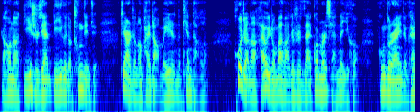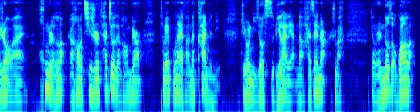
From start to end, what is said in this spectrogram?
然后呢第一时间第一个就冲进去，这样就能拍到没人的天坛了。或者呢还有一种办法，就是在关门前的一刻，工作人员已经开始往外。轰人了，然后其实他就在旁边，特别不耐烦地看着你。这时候你就死皮赖脸的还在那儿，是吧？等人都走光了，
